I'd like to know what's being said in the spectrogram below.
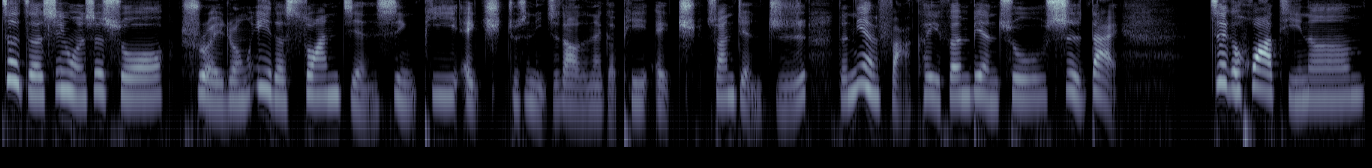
这则新闻是说，水溶液的酸碱性 pH，就是你知道的那个 pH 酸碱值的念法，可以分辨出世代。 这个话题呢，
